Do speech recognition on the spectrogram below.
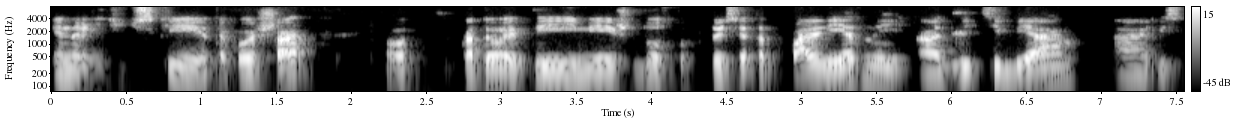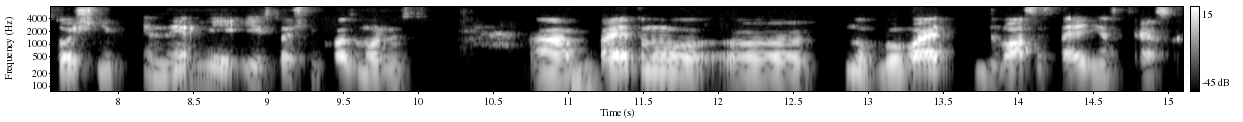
энергетический такой шар, вот, в который ты имеешь доступ. То есть это полезный а, для тебя а, источник энергии и источник возможностей. А, поэтому э, ну, бывает два состояния стресса.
